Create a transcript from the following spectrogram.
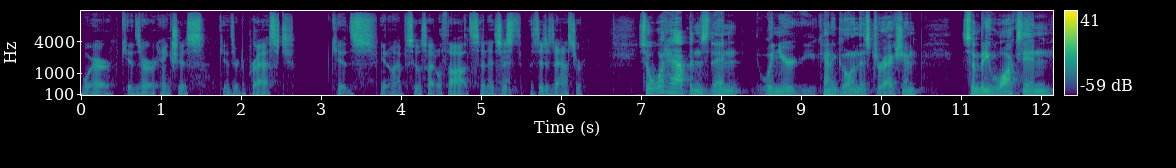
where kids are anxious, kids are depressed, kids, you know, have suicidal thoughts, and it's just it's a disaster. So what happens then when you're you kind of go in this direction? Somebody walks in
